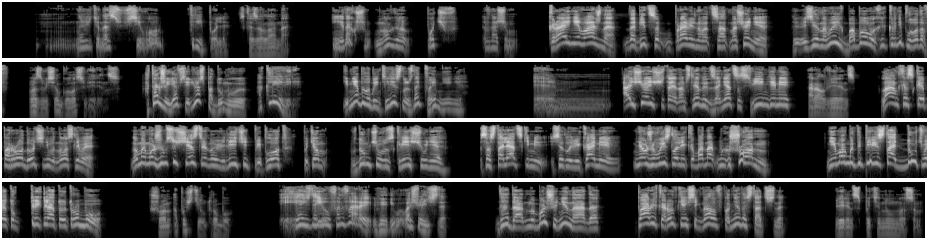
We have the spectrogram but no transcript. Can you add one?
— Но ведь у нас всего три поля, — сказала она. — И не так уж много почв в нашем... — Крайне важно добиться правильного соотношения зерновых, бобовых и корнеплодов, — возвысил голос Веренс. — А также я всерьез подумываю о клевере. И мне было бы интересно узнать твое мнение. — Эм... А еще, я считаю, нам следует заняться свиньями, — орал Веренс. — Ланкарская порода очень выносливая, но мы можем существенно увеличить приплод путем вдумчивого скрещивания со столятскими седловиками. Мне уже выслали кабана... Шон! Не мог бы ты перестать дуть в эту треклятую трубу? Шон опустил трубу. — Я издаю фанфары, Ваше Величество. Да — Да-да, но больше не надо. Пары коротких сигналов вполне достаточно. Веренс потянул носом. —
